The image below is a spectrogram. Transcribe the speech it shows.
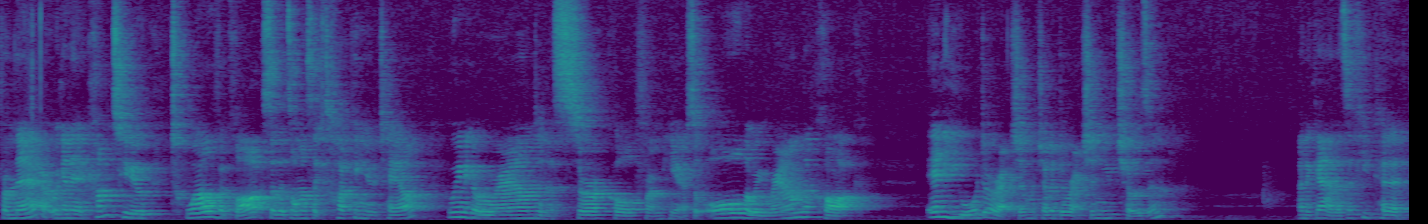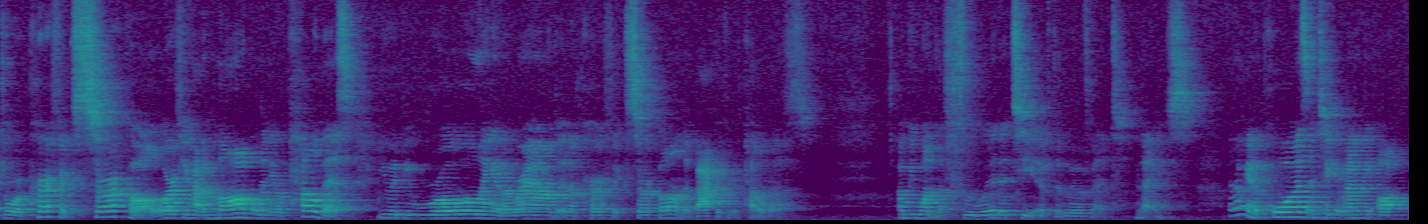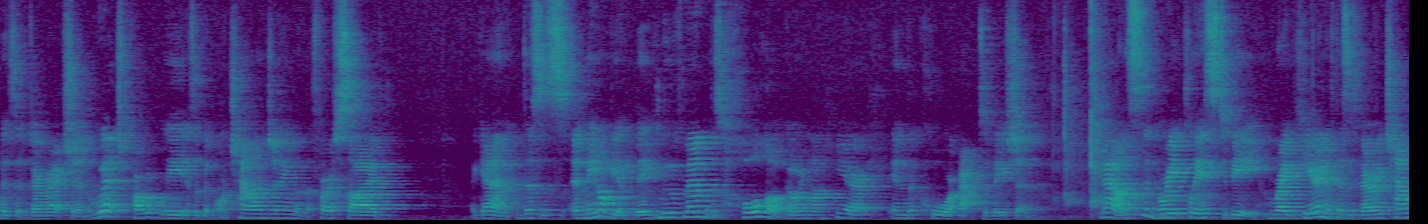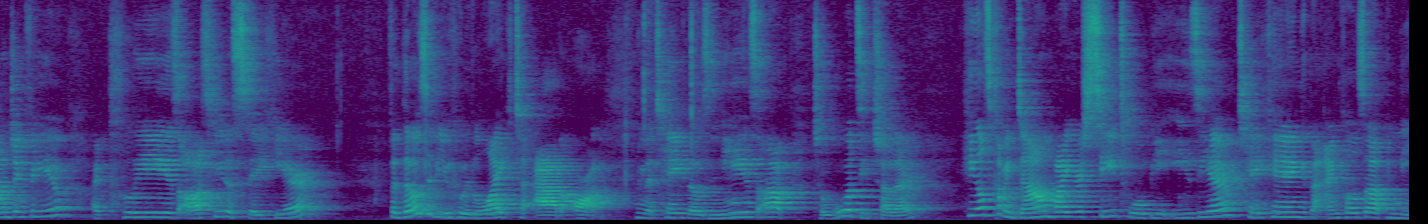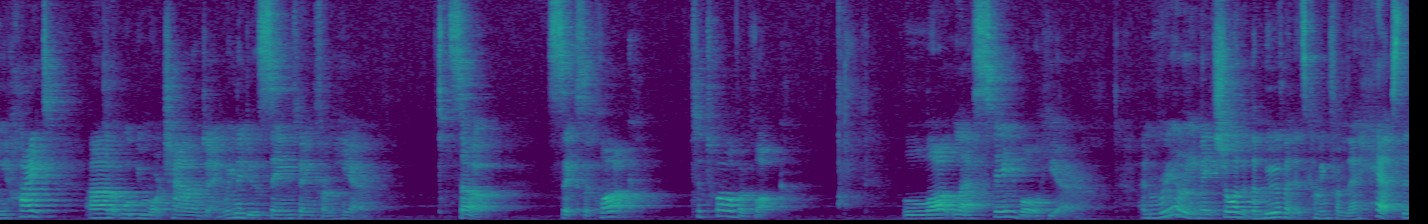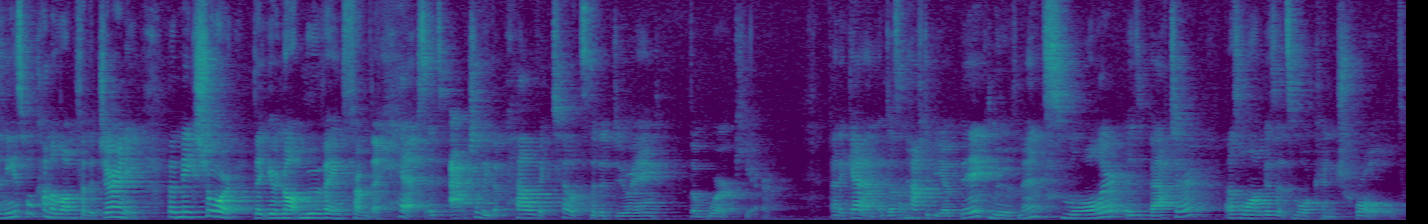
From there, we're going to come to 12 o'clock, so that's almost like tucking your tail. We're going to go around in a circle from here. So all the way around the clock in your direction, whichever direction you've chosen. And again, as if you could draw a perfect circle, or if you had a marble in your pelvis, you would be rolling it around in a perfect circle on the back of your pelvis. And we want the fluidity of the movement. Nice. And then we're going to pause and take it around in the opposite direction, which probably is a bit more challenging than the first side. Again, this is, it may not be a big movement, but there's a whole lot going on here in the core activation. Now, this is a great place to be right here, and if this is very challenging for you, I please ask you to stay here. For those of you who would like to add on, I'm going to take those knees up towards each other. Heels coming down by your seat will be easier. Taking the ankles up knee height um, will be more challenging. We're going to do the same thing from here. So, 6 o'clock, to 12 o'clock. A lot less stable here. And really make sure that the movement is coming from the hips. The knees will come along for the journey, but make sure that you're not moving from the hips. It's actually the pelvic tilts that are doing the work here. And again, it doesn't have to be a big movement. Smaller is better as long as it's more controlled.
